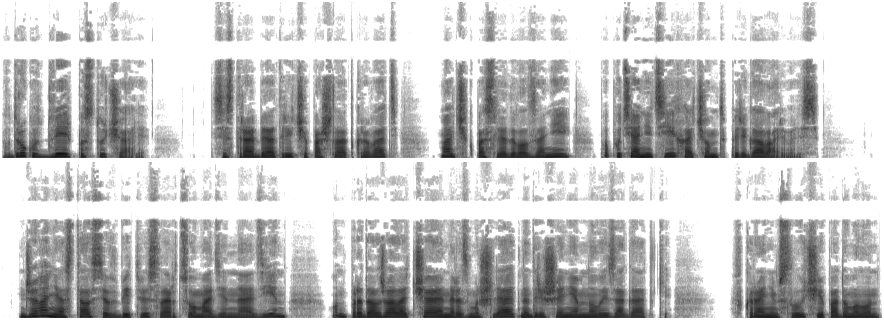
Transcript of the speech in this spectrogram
Вдруг в дверь постучали. Сестра Беатрича пошла открывать, мальчик последовал за ней, по пути они тихо о чем-то переговаривались. Джованни остался в битве с ларцом один на один, он продолжал отчаянно размышлять над решением новой загадки. В крайнем случае, подумал он,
